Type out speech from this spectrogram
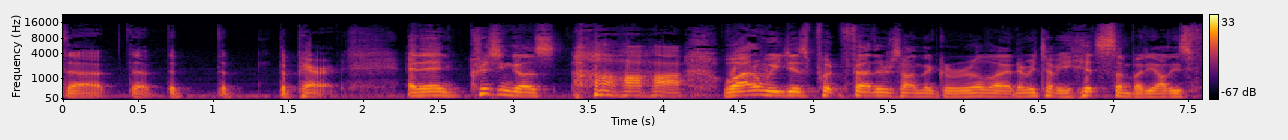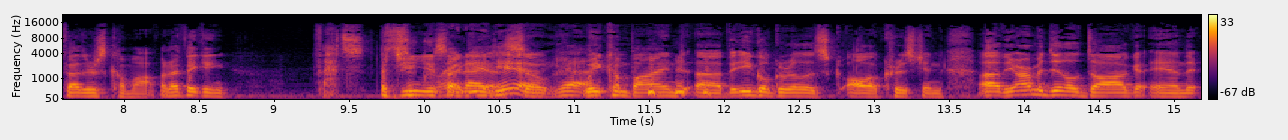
the the the, the, the parrot. And then Christian goes, ha ha ha. Why don't we just put feathers on the gorilla? And every time he hits somebody, all these feathers come off. And I'm thinking. That's a genius great idea. idea, So yeah. we combined uh, the eagle gorilla is all Christian. Uh, the armadillo dog and the,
